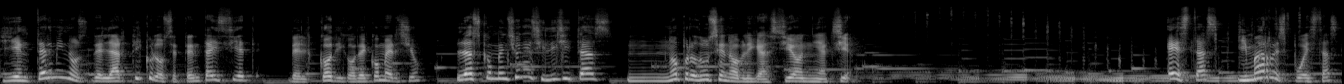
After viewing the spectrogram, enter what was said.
Y en términos del artículo 77 del Código de Comercio, las convenciones ilícitas mm, no producen obligación ni acción. Estas y más respuestas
